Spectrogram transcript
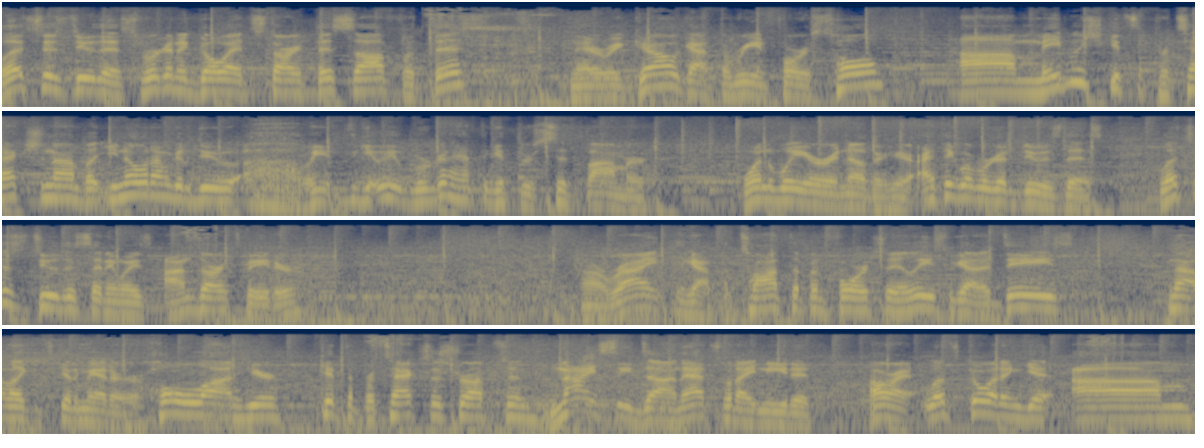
let's just do this. We're going to go ahead and start this off with this. There we go. Got the reinforced hull. Um, maybe we should get some protection on, but you know what I'm going to do? Oh, we, we're going to have to get through Sith Bomber one way or another here. I think what we're going to do is this. Let's just do this anyways on Darth Vader. All right, they got the taunt up, unfortunately. At least we got a daze. Not like it's going to matter a whole lot here. Get the protect disruption. Nicely done. That's what I needed. All right, let's go ahead and get... um.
